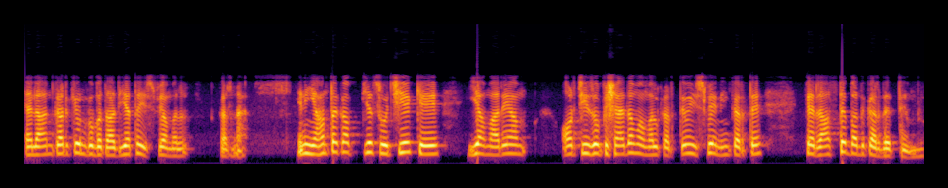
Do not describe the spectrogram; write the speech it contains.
ऐलान करके उनको बता दिया था, इस पर अमल करना है। यानी यहाँ तक आप ये सोचिए कि ये हमारे यहाँ और चीज़ों पर शायद हम अमल करते हो, इस पे नहीं करते कि रास्ते बंद कर देते हम लोग।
